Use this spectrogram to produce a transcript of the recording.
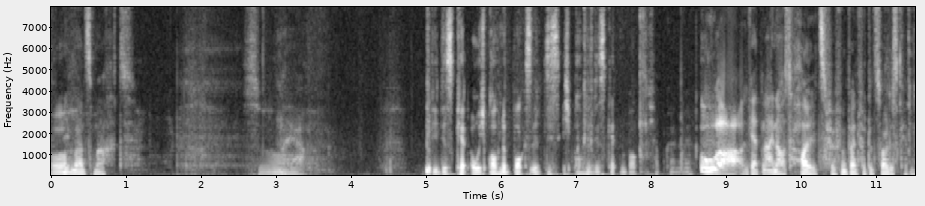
So, Wie man es macht. so. Die Diskette. Oh, ich brauche eine Box. äh, Ich brauche eine Diskettenbox. Ich habe keine mehr. Uah, wir hatten eine aus Holz für 5 Viertel Zoll Disketten.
